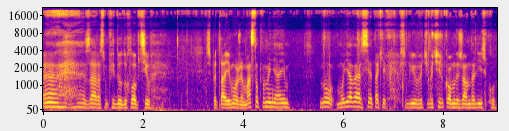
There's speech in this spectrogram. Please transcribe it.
Е, зараз піду до хлопців, спитаю, може масло поміняємо. Ну, моя версія, так як собі вечірком лежав на ліжку,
